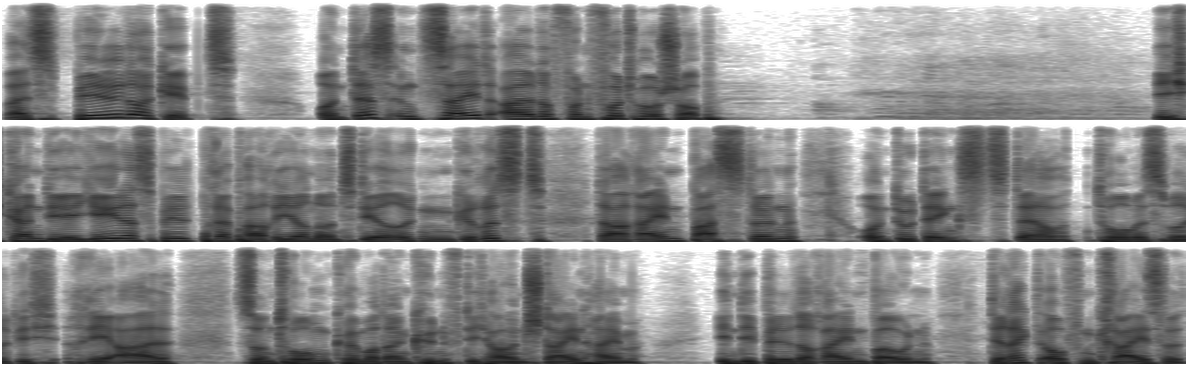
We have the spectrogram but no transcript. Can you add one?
Weil es Bilder gibt. Und das im Zeitalter von Photoshop. Ich kann dir jedes Bild präparieren und dir irgendein Gerüst da reinbasteln und du denkst, der Turm ist wirklich real. So einen Turm können wir dann künftig auch in Steinheim in die Bilder reinbauen. Direkt auf den Kreisel.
